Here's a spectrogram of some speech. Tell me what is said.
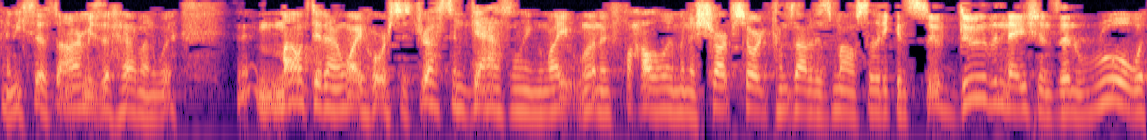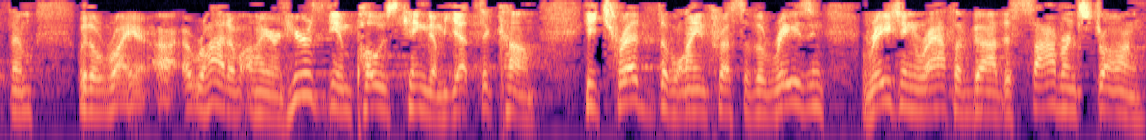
And he says, the armies of heaven, mounted on white horses, dressed in dazzling white linen, follow him, and a sharp sword comes out of his mouth so that he can subdue the nations and rule with them with a rod of iron. Here's the imposed kingdom yet to come. He treads the winepress of the raging, raging wrath of God, the sovereign strong.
